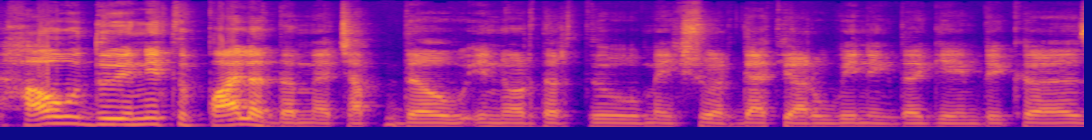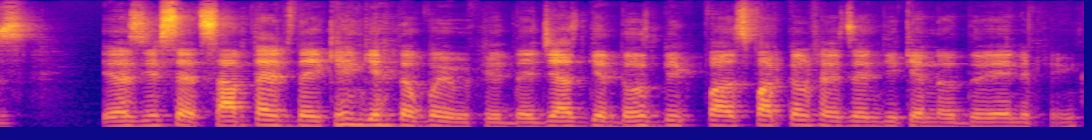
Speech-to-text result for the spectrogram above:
How do you need to pilot the matchup though in order to make sure that you are winning the game? Because as you said, sometimes they can get away with it. They just get those big sparkle frames and you cannot do anything.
